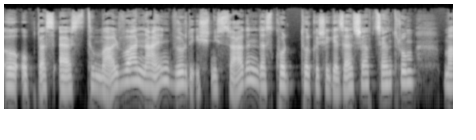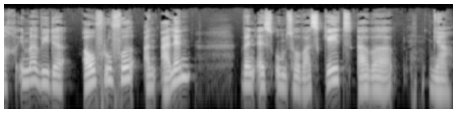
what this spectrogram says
Äh, ob das erste Mal war, nein, würde ich nicht sagen. Das türkische Gesellschaftszentrum macht immer wieder Aufrufe an allen, wenn es um sowas geht, aber ja,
